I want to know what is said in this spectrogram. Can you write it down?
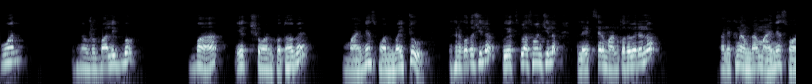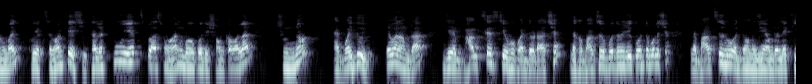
ওয়ান এখানে আমরা বা লিখব, বা এক্স সমান কত হবে? মাইনাস ওয়ান বাই টু এখানে কত ছিল? টু এক্স প্লাস ওয়ান ছিল। তাহলে এক্সের মান কত বেরোলো? তাহলে এখানে আমরা মাইনাস ওয়ান বাই টু এক্সের মান পেয়েছি। তাহলে টু এক্স প্লাস ওয়ান বহুপদী সংখ্যামালার শূন্য এক বাই দুই। এবার আমরা যে ভাগশেষ যে উপপাদ্যটা আছে, দেখো ভাগশেষ উপপাদ্য অনুযায়ী করতে বলেছে, তাহলে ভাগশেষ উপপাদ্য অনুযায়ী আমরা লিখি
